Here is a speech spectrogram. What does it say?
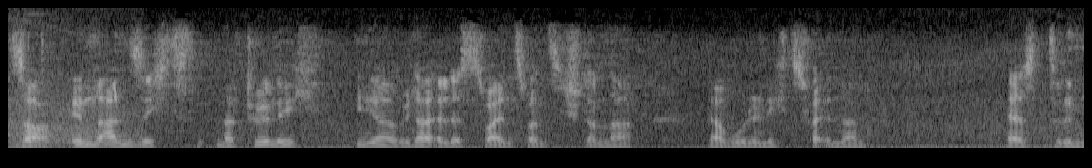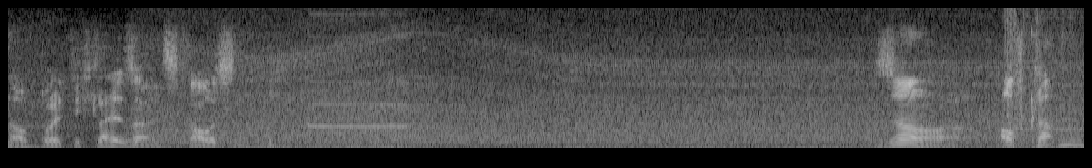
So, Innenansicht natürlich hier wieder LS22 Standard. Da wurde nichts verändert. Er ist drin auch deutlich leiser als draußen. So, aufklappen.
